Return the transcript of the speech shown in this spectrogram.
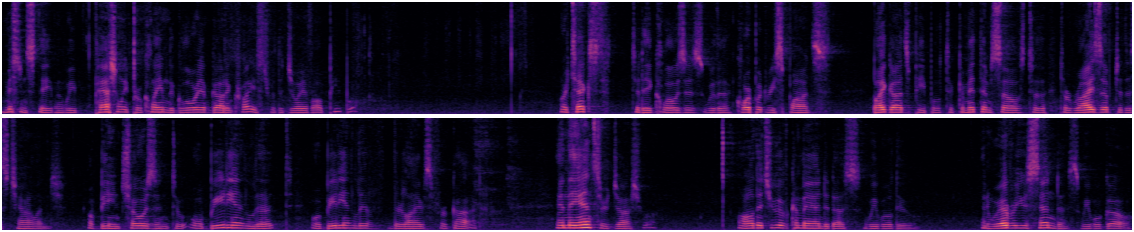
Mission statement. We passionately proclaim the glory of God in Christ for the joy of all people. Our text today closes with a corporate response by God's people to commit themselves to, the, to rise up to this challenge of being chosen to obedient, live, obedient live their lives for God. And they answered Joshua, All that you have commanded us, we will do. And wherever you send us, we will go.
